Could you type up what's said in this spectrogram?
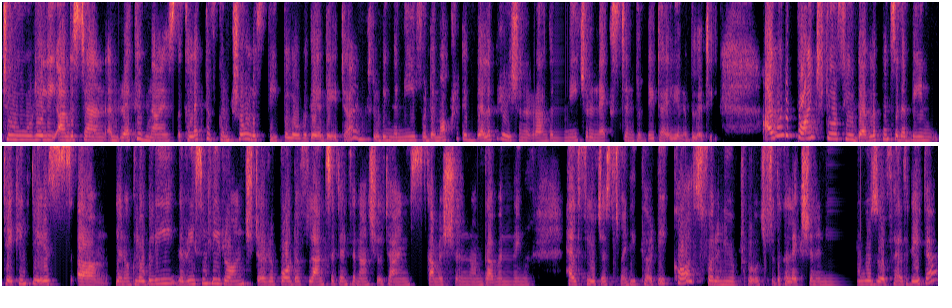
to really understand and recognize the collective control of people over their data, including the need for democratic deliberation around the nature and extent of data alienability. I want to point to a few developments that have been taking place um, you know, globally. The recently launched report of Lancet and Financial Times Commission on Governing Health Futures 2030 calls for a new approach to the collection and use of health data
